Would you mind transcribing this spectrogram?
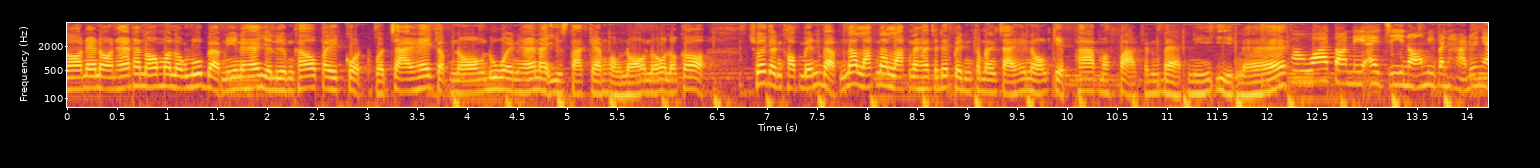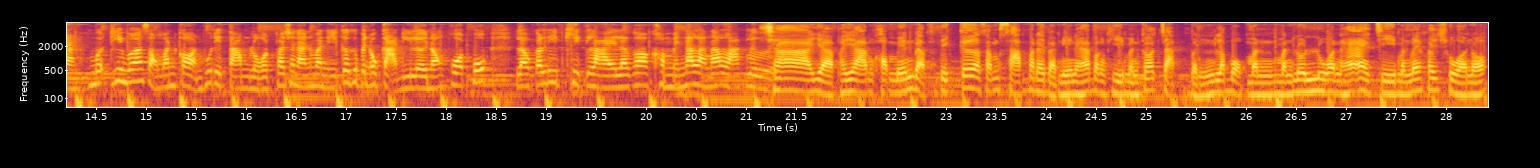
ก็แน่นอนฮะถ้าน้องมาลงรูปแบบนี้นะฮะอย่าลืมเข้าไปกดหัวใจให้กับน้องด้วยนะฮะในอินสตาแกรมของน้องเนาะแล้วก็ ช่วยกันคอมเมนต์แบบน่ารักน่ารักนะฮะจะได้เป็นกำลังใจให้น้องเก็บภาพมาฝากกันแบบนี้อีกนะ เพราะว่าตอนนี้ IG น้องมีปัญหาด้วยไงเมื่อที่เมื่อสองวันก่อนผู้ติดตามลดเพราะฉะนั้นวันนี้ก็คือเป็นโอกาสดีเลยน้องโพสต์ปุ๊บเราก็รีบคลิกไลค์แล้วก็คอมเมนต์น่ารักน่ารักเลยใช่อย่าพยายามคอมเมนต์แบบสติกเกอร์ซ้ำๆอะไรแบบนี้นะฮะบางทีมันก็จัดเหมือนระบบมันมันล้วนๆนะฮะ IG มันไม่ค่อยชัวร์เนาะ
